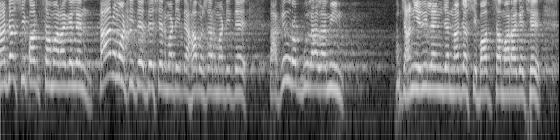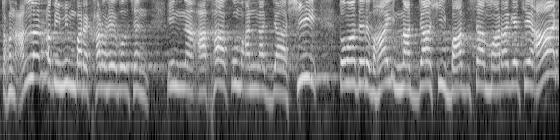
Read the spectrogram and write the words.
নাজাসি বাদশাহ মারা গেলেন, তার মাটিতে, দেশের মাটিতে হাবসার মাটিতে, তাকেও রব্বুল আলমিন জানিয়ে দিলেন যে নাজাসি বাদশাহ মারা গেছে। তখন আল্লাহর নবী মিম্বারে খাড়ো হয়ে বলছেন, ইন্না আখা কুম আন্নাজ্জাসি, তোমাদের ভাই নাজ্জাসি বাদশাহ মারা গেছে আজ।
